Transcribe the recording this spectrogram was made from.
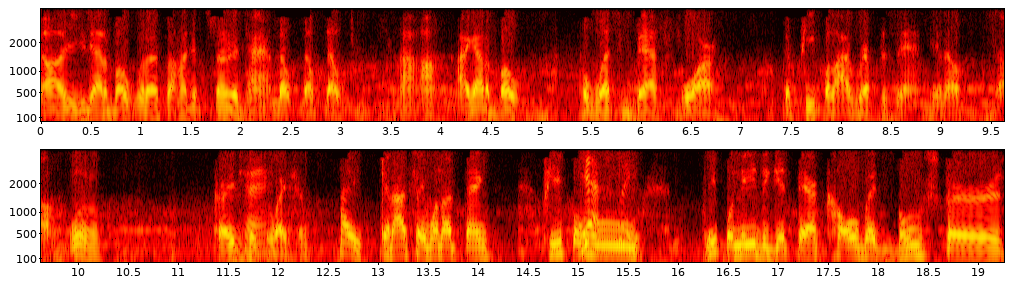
uh, you got to vote with us 100% of the time. Nope, nope, nope. Uh-uh. I got to vote for what's best for the people I represent, you know. So, mm, crazy Okay. situation. Hey, can I say one other thing? People Yes, who people need to get their COVID boosters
